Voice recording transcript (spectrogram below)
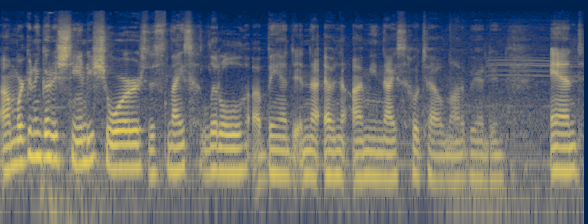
Um, we're going to go to Sandy Shores, this nice little abandoned, uh, I mean, nice hotel, not abandoned. And,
